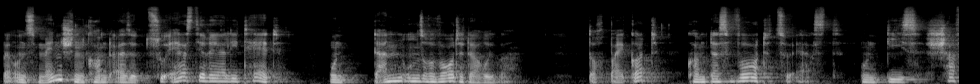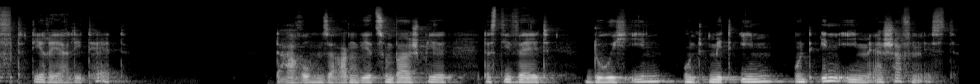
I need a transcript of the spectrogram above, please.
Bei uns Menschen kommt also zuerst die Realität und dann unsere Worte darüber. Doch bei Gott kommt das Wort zuerst und dies schafft die Realität. Darum sagen wir zum Beispiel, dass die Welt durch ihn und mit ihm und in ihm erschaffen ist.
